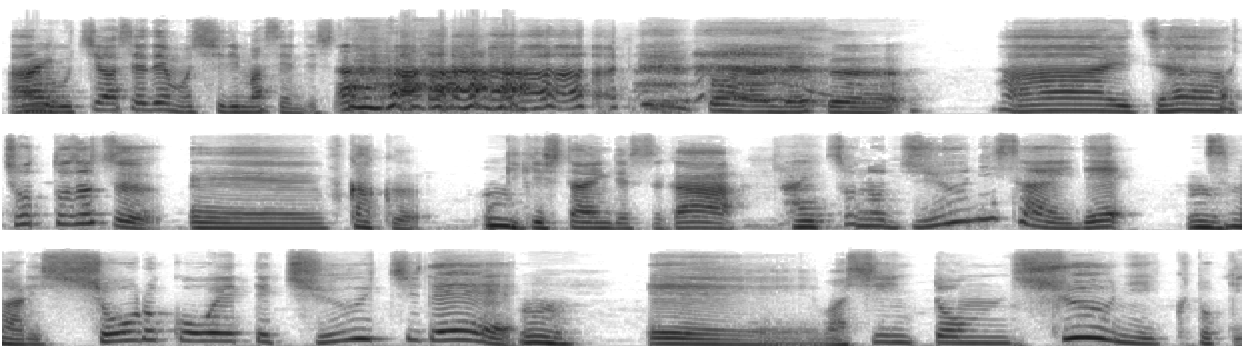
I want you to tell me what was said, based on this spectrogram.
あの、はい、打ち合わせでも知りませんでした。そうなんです。はい。じゃあ、ちょっとずつ、えー、深くお聞きしたいんですが、うん、はい、その12歳で、つまり小6を終えて中1で、うんえー、ワシントン州に行くとき、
